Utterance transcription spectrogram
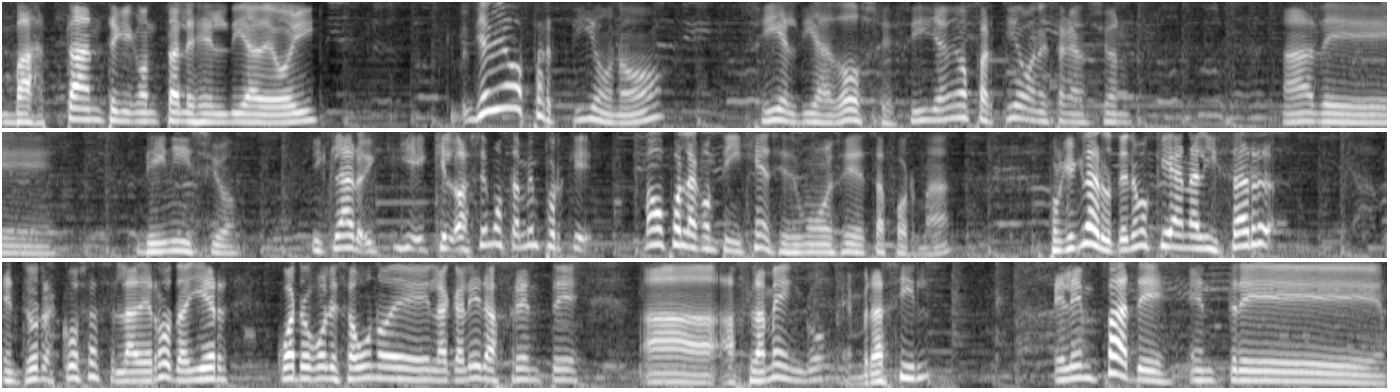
Bastante que contarles el día de hoy. Ya habíamos partido, ¿no? Sí, el día 12, sí, ya habíamos partido con esta canción. Ah, de, de inicio. Y claro, y, que lo hacemos también porque vamos por la contingencia, si podemos decir de esta forma. ¿ah? Porque claro, tenemos que analizar, entre otras cosas, la derrota ayer, 4 goles a 1 de la calera frente a Flamengo en Brasil. El empate entre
